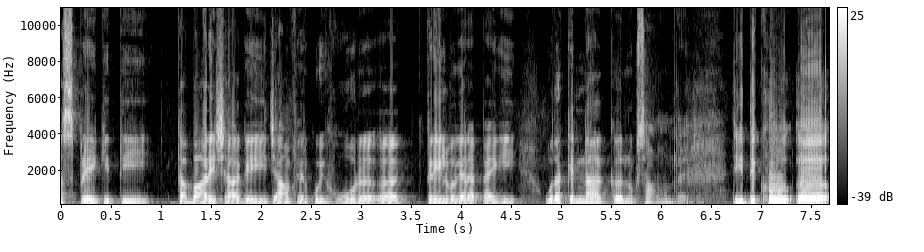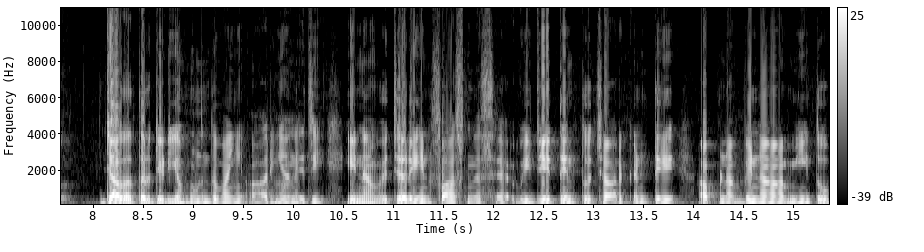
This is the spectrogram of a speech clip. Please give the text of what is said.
ਸਪਰੇਅ ਕੀਤੀ ਤਾਂ ਬਾਰਿਸ਼ ਆ ਗਈ ਜਾਂ ਫਿਰ ਕੋਈ ਹੋਰ ਤਰੇਲ ਵਗੈਰਾ ਪੈ ਗਈ, ਉਹਦਾ ਕਿੰਨਾ ਕੁ ਨੁਕਸਾਨ ਹੁੰਦਾ ਹੈ ਜੀ? ਜੀ ਦੇਖੋ ਜ਼ਿਆਦਾਤਰ ਜਿਹੜੀਆਂ ਹੁਣ ਦਵਾਈਆਂ ਆ ਰਹੀਆਂ ਨੇ ਜੀ ਇਹਨਾਂ ਵਿੱਚ ਰੇਨ ਫਾਸਟਨੈਸ ਹੈ ਵੀ ਜੇ 3 ਤੋਂ 4 ਘੰਟੇ ਆਪਣਾ ਬਿਨਾ ਮੀਂਹ ਤੋਂ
